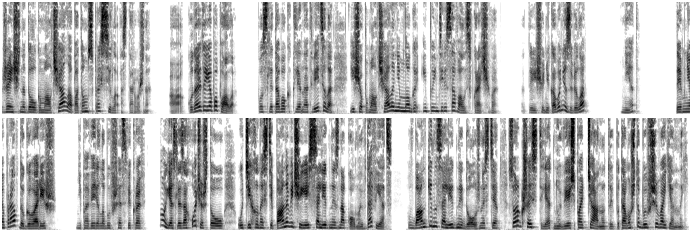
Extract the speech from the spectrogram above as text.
Женщина долго молчала, а потом спросила осторожно. «А куда это я попала?» После того, как Лена ответила, еще помолчала немного и поинтересовалась вкрадчиво. «Ты еще никого не завела?» «Нет». «Ты мне правду говоришь?» — не поверила бывшая свекровь. «Ну, если захочешь, то у, у Тихона Степановича есть солидный знакомый, вдовец. В банке на солидной должности, 46 лет, но весь подтянутый, потому что бывший военный».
